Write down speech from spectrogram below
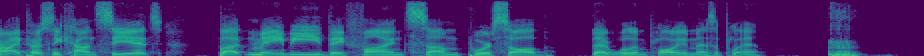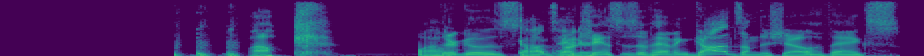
I personally can't see it. But maybe they find some poor sob that will employ him as a player. Wow. Wow. There goes God's our hater. chances of having gods on the show. Thanks.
